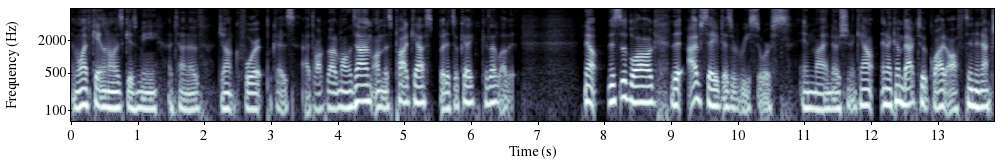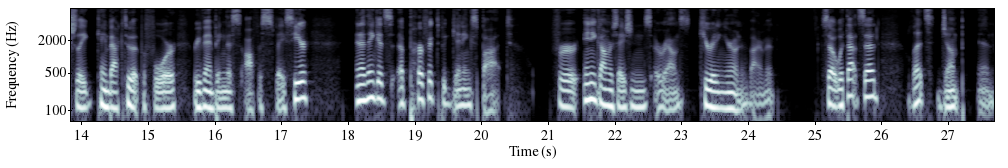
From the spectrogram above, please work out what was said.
and my wife Caitlin always gives me a ton of junk for it because I talk about him all the time on this podcast, but it's okay because I love it. Now, this is a blog that I've saved as a resource in my Notion account, and I come back to it quite often and actually came back to it before revamping this office space here. And I think it's a perfect beginning spot for any conversations around curating your own environment. So, with that said, let's jump in.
